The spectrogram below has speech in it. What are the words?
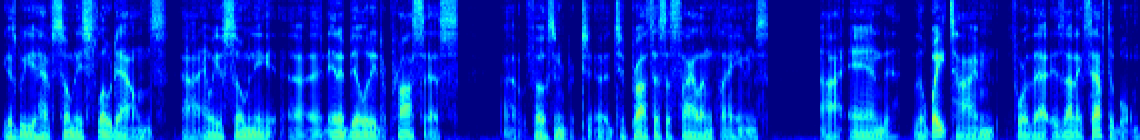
because we have so many slowdowns uh, and we have so many uh, inability to process uh, folks and to, uh, to, process asylum claims uh, and the wait time for that is unacceptable.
